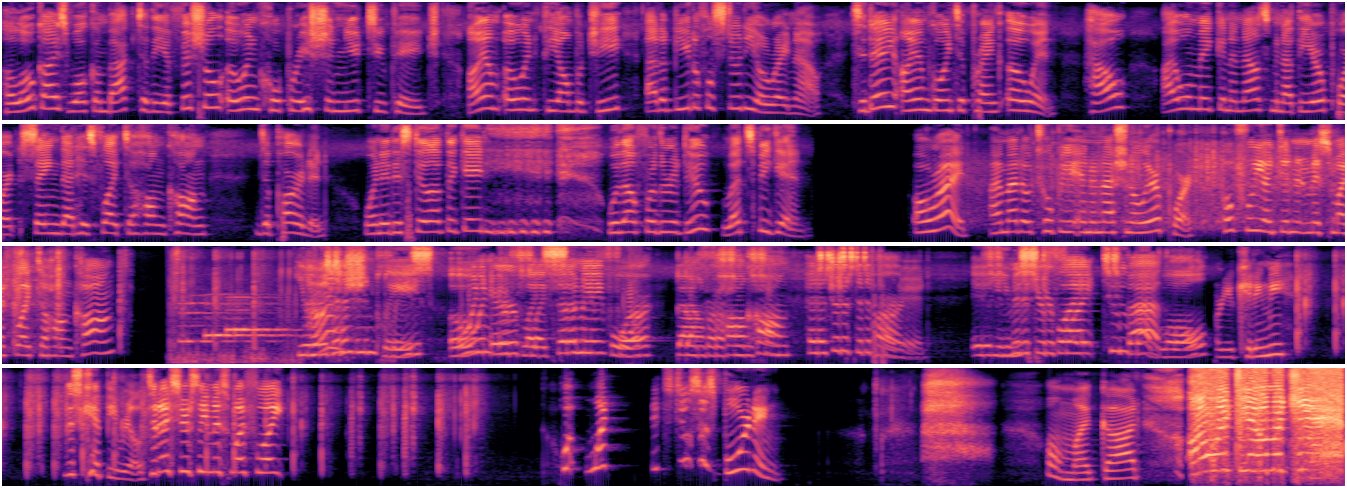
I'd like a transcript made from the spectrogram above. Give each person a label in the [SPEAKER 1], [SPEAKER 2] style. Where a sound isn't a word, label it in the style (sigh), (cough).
[SPEAKER 1] Hello guys, welcome back to the official Owen Corporation (laughs) YouTube page. I am Owen Piamba G at a beautiful studio right now. Today I am going to prank Owen. How? I will make an announcement at the airport saying that his flight to Hong Kong departed when it is still at the gate. (laughs) Without further ado, let's begin. Alright, I'm at Otopia International Airport. Hopefully I didn't miss my flight to Hong Kong. Your attention, please. Owen Air Flight 784, bound for Hong Kong, has just departed. If you missed your flight, too bad, lol. Are you kidding me? This can't be real. Did I seriously miss my flight? What? What? It still says boarding. (sighs) oh my god. Oh, Owen Piamachi!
